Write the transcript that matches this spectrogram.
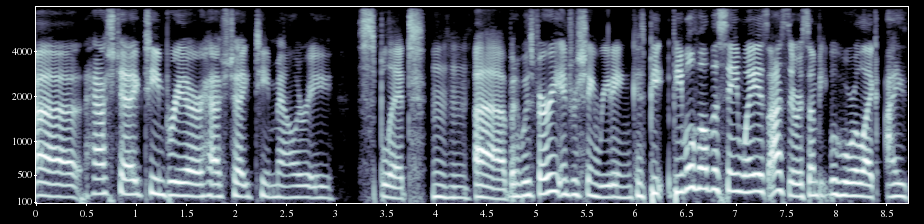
uh, hashtag Team Brea or hashtag Team Mallory split. Mm-hmm. Uh, but it was very interesting reading because pe- people felt the same way as us. There were some people who were like, I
